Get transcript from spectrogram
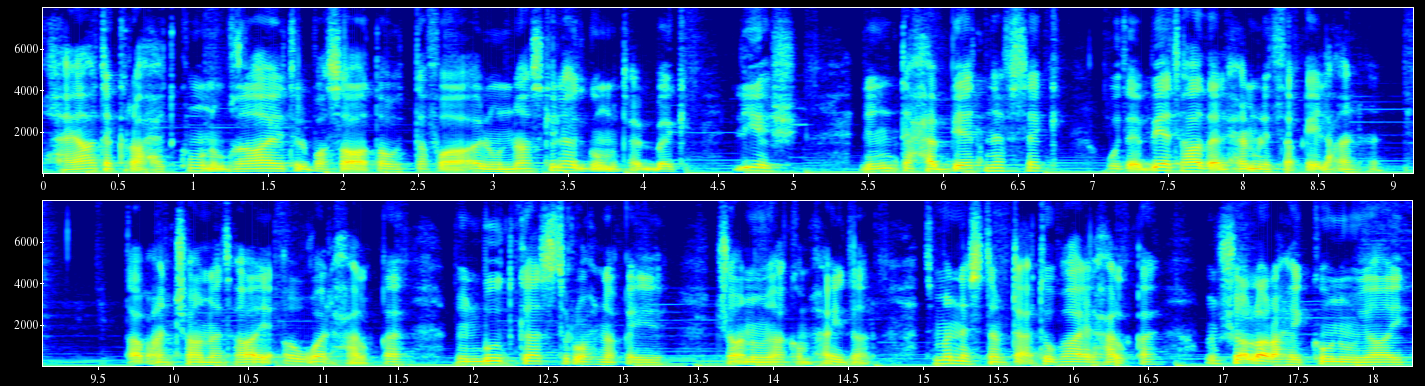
وحياتك راح تكون بغاية البساطة والتفاؤل والناس كلها تقوم تحبك ليش؟ لأن أنت حبيت نفسك وذبيت هذا الحمل الثقيل عنها طبعا كانت هاي أول حلقة من بودكاست روح نقية. كان وياكم حيدر. أتمنى استمتعتوا بهاي الحلقة وإن شاء الله راح يكون وياي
